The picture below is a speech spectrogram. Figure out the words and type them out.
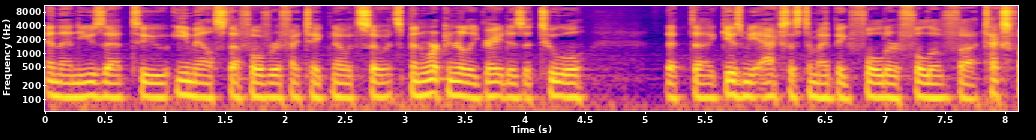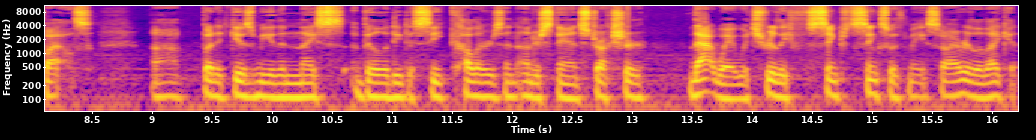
and then use that to email stuff over if I take notes. So it's been working really great as a tool that uh, gives me access to my big folder full of uh, text files. Uh, but it gives me the nice ability to see colors and understand structure that way, which really sync, syncs with me. So I really like it.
